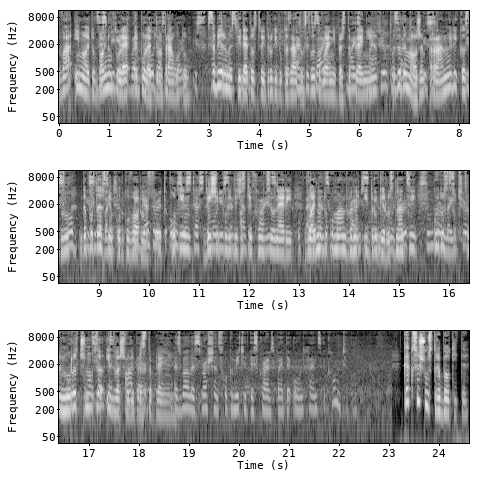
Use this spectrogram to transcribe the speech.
Затова и моето бойно поле е полето на правото. Събираме свидетелства и други доказателства за военни престъпления, за да можем рано или късно да потърсим отговорност от Путин, висши политически функционери, военното командване и други руснаци, които собственоръчно са извършвали престъпления. Как всъщност работите?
